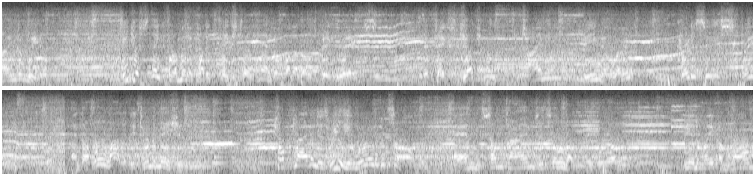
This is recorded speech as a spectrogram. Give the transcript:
behind the wheel. You just think for a minute what it takes to handle one of those big rigs. It takes judgment, timing, being alert, courtesy, strength, and a whole lot of determination. Truck driving is really a world of its own, and sometimes it's a lonely world, being away from home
